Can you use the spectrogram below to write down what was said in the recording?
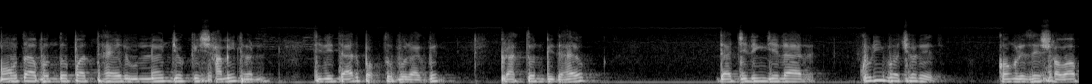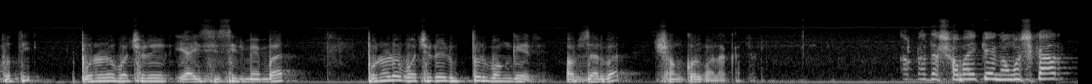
মমতা বন্দ্যোপাধ্যায়ের উন্নয়ন যজ্ঞে সামিল হন? তিনি তার বক্তব্য রাখবেন। প্রাক্তন বিধায়ক, দার্জিলিং জেলার কুড়ি বছরের কংগ্রেসের সভাপতি, পনেরো বছরের এআইসিসির মেম্বার, পনেরো বছরের উত্তরবঙ্গের অবজারভার শঙ্কর মালাকার। আপনাদের সবাইকে নমস্কার।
